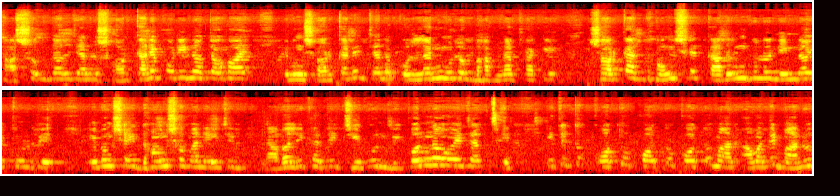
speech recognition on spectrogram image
শাসক দল যেন সরকারে পরিণত হয় এবং সরকারের যেন কল্যাণমূলক ভাবনা থাকে। সরকার ধ্বংসের কারণগুলো নির্ণয় করবে এবং সেই ধ্বংস মানে এই যে নাবালিকাদের জীবন বিপন্ন হয়ে যাচ্ছে। এতে তো কত কত কত আমাদের মানব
